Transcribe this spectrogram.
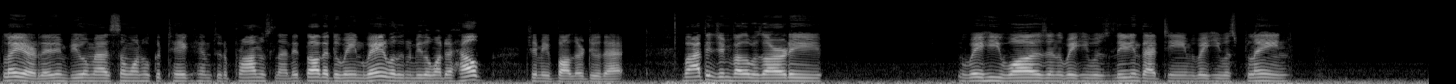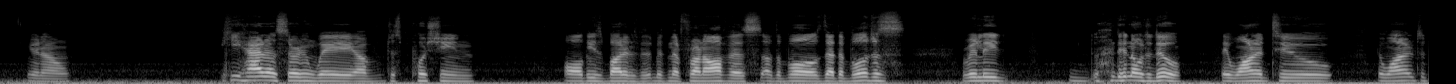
player. They didn't view him as someone who could take him to the promised land. They thought that Dwyane Wade was going to be the one to help Jimmy Butler do that. But I think Jimmy Butler was already the way he was and the way he was leading that team, the way he was playing. You know, he had a certain way of just pushing all these buttons within the front office of the Bulls that the Bulls just really didn't know what to do. They wanted to they wanted to,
